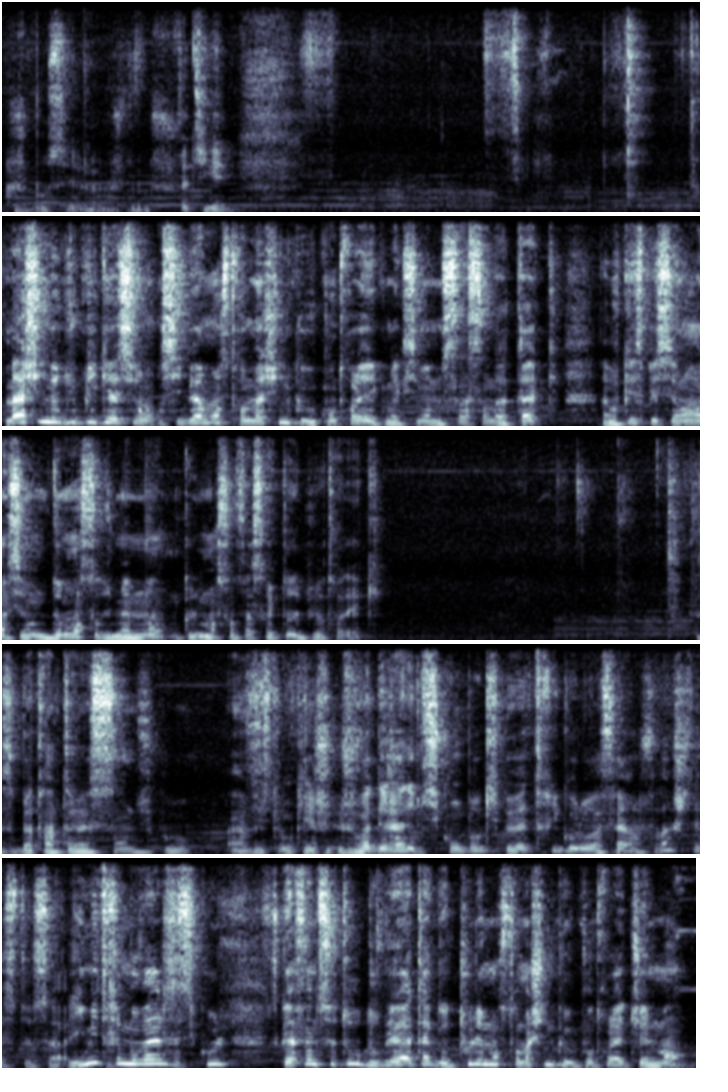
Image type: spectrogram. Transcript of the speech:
que, je bossais, euh, je, suis fatigué. Machine de duplication. Cible un monstre machine que vous contrôlez avec maximum 500 d'attaque, invoquez spécialement maximum 2 monstres du même nom que le monstre en face recto depuis votre deck. Ça, peut être intéressant du coup. Ok, je, vois déjà des petits combos qui peuvent être rigolos à faire. Il faudra que je teste ça. Limite removal, ça c'est cool. Parce qu'à la fin de ce tour, doublez l'attaque de tous les monstres machines que vous contrôlez actuellement.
